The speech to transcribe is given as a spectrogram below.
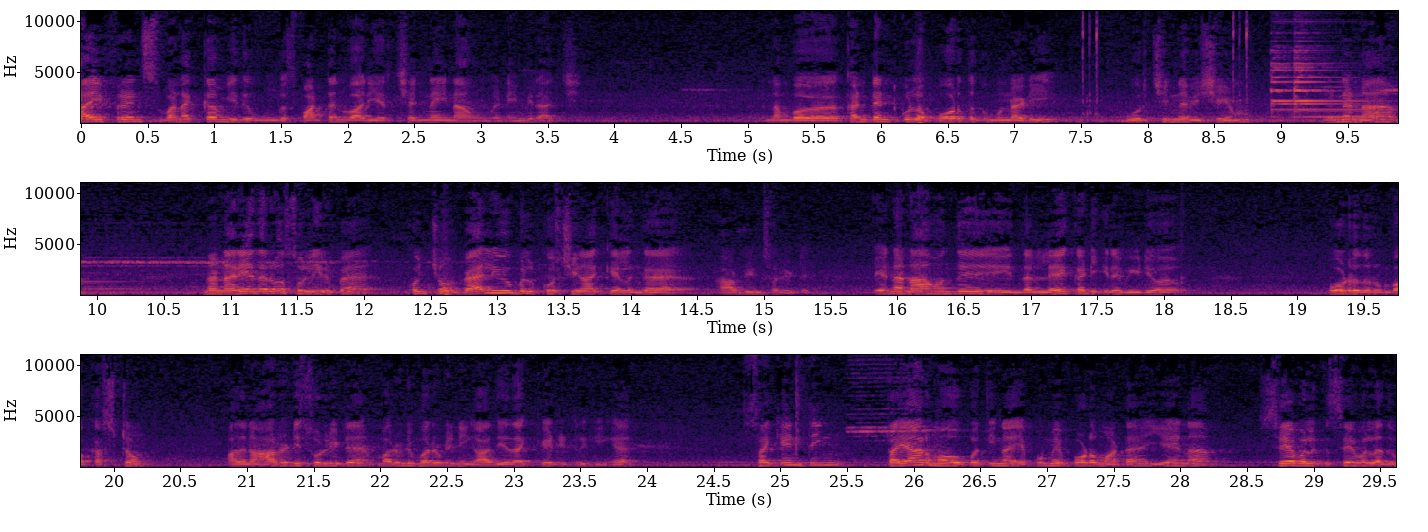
ஹாய் ஃப்ரெண்ட்ஸ் வணக்கம். இது உங்கள் ஸ்பாட்டன் வாரியர் சென்னை. நான் உங்கள் நேமிராஜ். நம்ம கண்டென்ட்குள்ளே போகிறதுக்கு முன்னாடி ஒரு சின்ன விஷயம். என்னென்னா நான் நிறைய தடவை சொல்லியிருப்பேன் கொஞ்சம் வேல்யூபிள் கொஸ்டினாக கேளுங்க அப்படின்னு சொல்லிட்டு. ஏன்னா நான் வந்து இந்த லேக் அடிக்கிற வீடியோ போடுறது ரொம்ப கஷ்டம். அதை நான் ஆல்ரெடி சொல்லிட்டேன். மறுபடியும் மறுபடியும் நீங்கள் அதே தான் கேட்டுட்ருக்கீங்க செகண்ட் திங் தயார் மாவு பற்றி நான் எப்போவுமே போட மாட்டேன். ஏன்னா சேவலுக்கு சேவல் அது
